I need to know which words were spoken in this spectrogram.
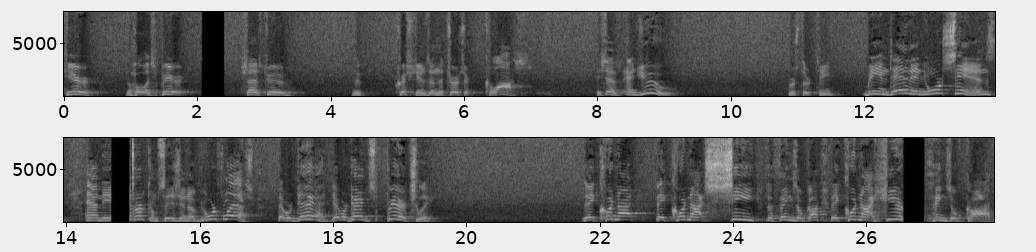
Here, the Holy Spirit says to the Christians in the church at Colossus, He says, And you, verse 13, being dead in your sins and the circumcision of your flesh, they were dead. They were dead spiritually. They could not, they could not see the things of God. They could not hear things of God.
